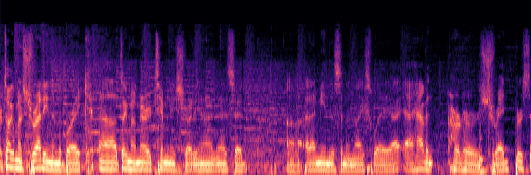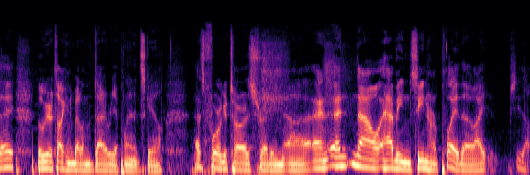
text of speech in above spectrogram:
Were talking about shredding in the break, uh, talking about Mary Timony shredding. And I, I said, uh, and I mean this in a nice way. I, I haven't heard her shred per se, but we were talking about on the Diarrhea Planet scale. That's four guitars shredding. Uh, and and now having seen her play, though, I she's a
